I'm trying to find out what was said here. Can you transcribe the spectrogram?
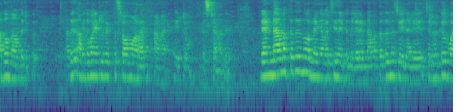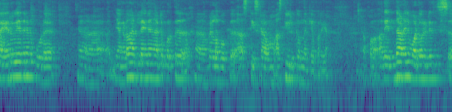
അതൊന്നാമത്തെ ടിപ്പ്. അത് അമിതമായിട്ടുള്ള രക്തസ്രാവം മാറാൻ ആണ് ഏറ്റവും ബെസ്റ്റാണത് രണ്ടാമത്തത് എന്ന് പറഞ്ഞു കഴിഞ്ഞാൽ വലിച്ചു നീട്ടുന്നില്ല രണ്ടാമത്തത് എന്ന് വെച്ച് കഴിഞ്ഞാൽ ചിലർക്ക് വയറുവേദനയുടെ കൂടെ ഞങ്ങളുടെ നാട്ടിൽ അതിനെ നാട്ടിൻപുറത്ത് വെള്ളപ്പൊക്ക് അസ്ഥിസ്രാവം അസ്ഥിയുരുക്കം എന്നൊക്കെയാണ് പറയാം. അപ്പോൾ അതെന്താണെങ്കിലും what or it is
